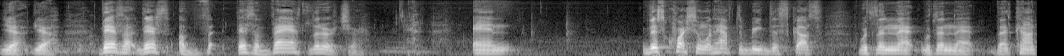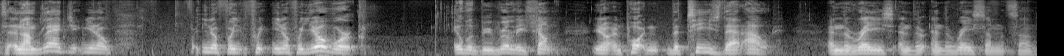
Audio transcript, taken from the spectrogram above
Yeah, yeah. There's a there's a v- there's a vast literature, and this question would have to be discussed within that within that that context. And I'm glad you you know, for, you know for, for you know for your work, it would be really some you know important to tease that out, and the raise and the and the raise some some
